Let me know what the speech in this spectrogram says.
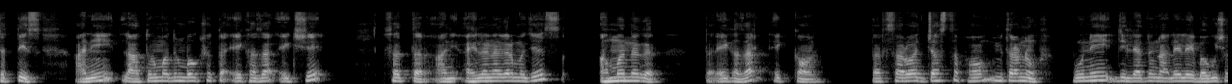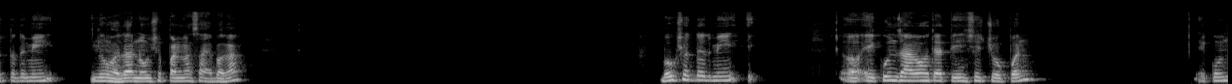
छत्तीस. आणि लातूरमधून बघू शकता एक हजार एकशे सत्तर. आणि अहिल्यानगर म्हणजेच अहमदनगर. तर एक हजार एक्कावन्न. तर सर्वात जास्त फॉर्म मित्रांनो पुणे जिल्ह्यातून आलेले बघू शकता तुम्ही नऊ हजार नऊशे पन्नास आहे बघा. बघू शकता तुम्ही एकूण जागा होत्या तीनशे चोपन्न. एकूण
